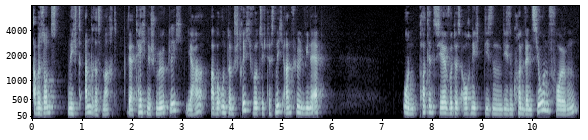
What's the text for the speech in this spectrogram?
aber sonst nichts anderes macht. Wäre technisch möglich, ja, aber unterm Strich wird sich das nicht anfühlen wie eine App. Und potenziell wird es auch nicht diesen, diesen Konventionen folgen,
